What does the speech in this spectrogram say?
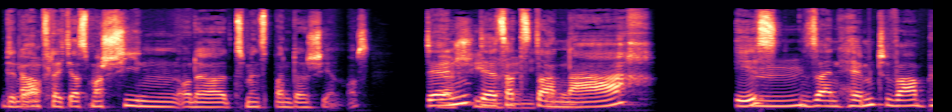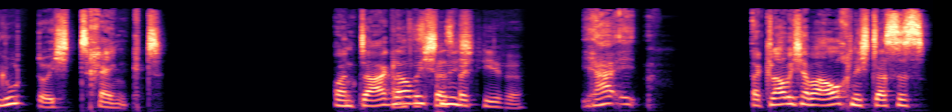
den Ja. Arm vielleicht erst Maschinen oder zumindest bandagieren muss. Ja, Denn Schienen der Satz wahrscheinlich, aber- danach ist, Mhm. sein Hemd war blutdurchtränkt. Und da glaube ich nicht. Ja, da glaube ich aber auch nicht, dass es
